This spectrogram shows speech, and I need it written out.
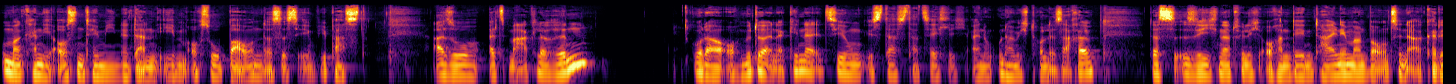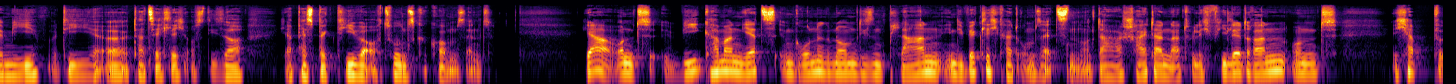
und man kann die Außentermine dann eben auch so bauen, dass es irgendwie passt. Also als Maklerin oder auch Mütter in der Kindererziehung ist das tatsächlich eine unheimlich tolle Sache. Das sehe ich natürlich auch an den Teilnehmern bei uns in der Akademie, die äh, tatsächlich aus dieser ja, Perspektive auch zu uns gekommen sind. Ja, und wie kann man jetzt im Grunde genommen diesen Plan in die Wirklichkeit umsetzen? Und da scheitern natürlich viele dran. Und ich habe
